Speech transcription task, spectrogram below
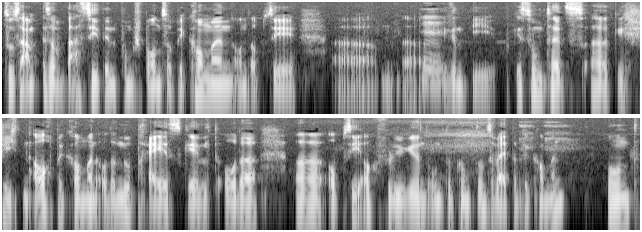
zusammen, also was sie denn vom Sponsor bekommen und ob sie äh, äh, irgendwie Gesundheitsgeschichten äh, auch bekommen oder nur Preisgeld oder äh, ob sie auch Flüge und Unterkunft und so weiter bekommen. Und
